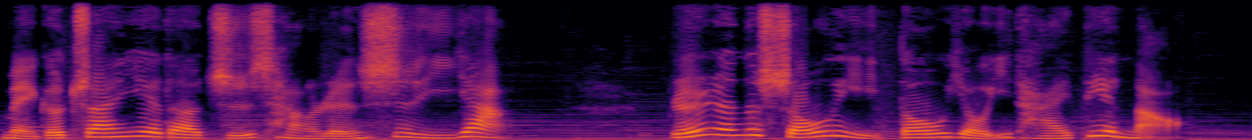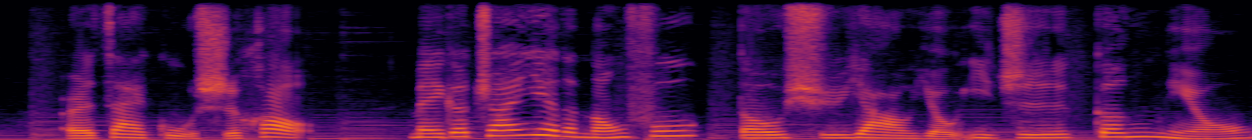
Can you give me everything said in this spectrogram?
每个专业的职场人士一样，人人的手里都有一台电脑，而在古时候，每个专业的农夫都需要有一只耕牛，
